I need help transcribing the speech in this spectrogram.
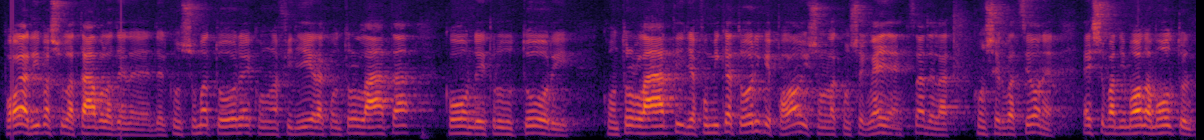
poi arriva sulla tavola del, del consumatore con una filiera controllata con dei produttori controllati, gli affumicatori che poi sono la conseguenza della conservazione. Adesso va di moda molto il,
